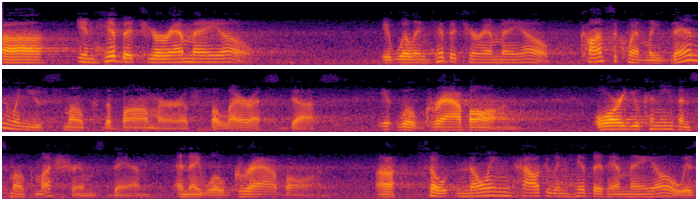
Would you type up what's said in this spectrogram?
uh, inhibit your MAO. It will inhibit your MAO. Consequently, then when you smoke the bomber of Phalaris dust, it will grab on. Or you can even smoke mushrooms then, and they will grab on. Uh, so knowing how to inhibit MAO is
